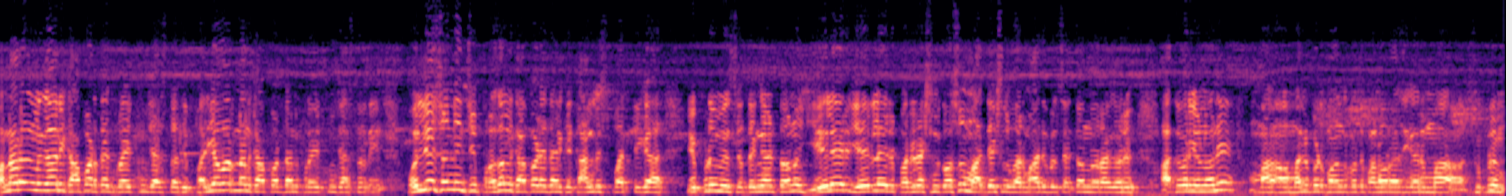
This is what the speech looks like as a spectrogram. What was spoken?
వనరులను కానీ కాపాడటానికి ప్రయత్నం చేస్తుంది పర్యావరణాన్ని కాపాడడానికి ప్రయత్నం చేస్తుంది. పొల్యూషన్ నుంచి ప్రజలను కాపాడేదానికి కాంగ్రెస్ పార్టీగా ఎప్పుడు మేము సిద్ధంగా ఉంటాను ఏలేరు ఏరులేరు పరిరక్షణ కోసం మా అధ్యక్షులు వారు మాదేపల్లి సత్యేంద్రరావు గారు ఆధ్వర్యంలోని మా మల్లిపూడి పాంగపతి పలవరాజు గారు మా సుప్రీం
